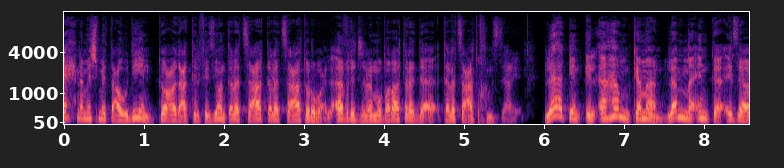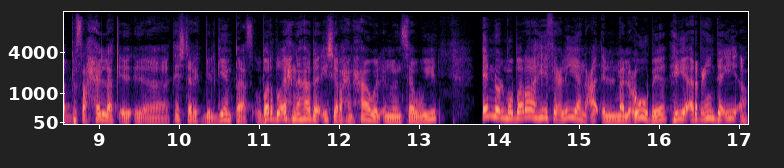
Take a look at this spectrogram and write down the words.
إحنا مش متعودين تقعد على التلفزيون ثلاث ساعات ثلاث ساعات وربع. ال average للمباراة ثلاث ساعات وخمس دقائق لكن الأهم كمان لما أنت إذا بصح لك آه، تشترك بال Game Pass وبرضه إحنا هذا إشي رح نحاول إنه نسويه إنه المباراة هي فعليا الملعوبة هي 40 دقيقة.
